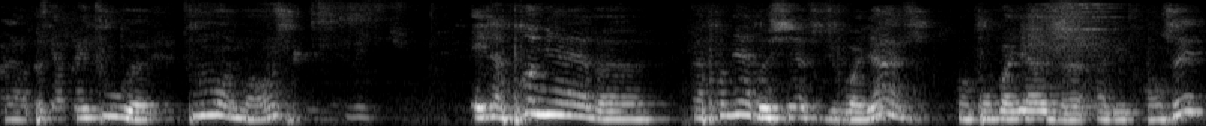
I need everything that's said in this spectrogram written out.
Voilà, parce qu'après tout, euh, tout le monde mange. Et la première, euh, la première recherche du voyage, quand on voyage à l'étranger,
